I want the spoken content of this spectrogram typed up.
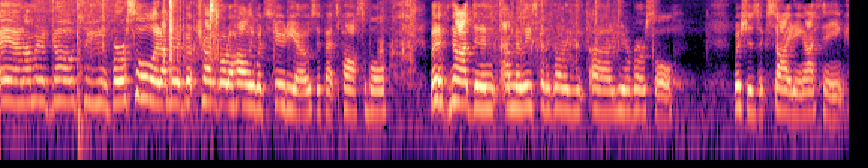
And I'm going to go to Universal and I'm going to try to go to Hollywood Studios if that's possible. But if not, then I'm at least going to go to uh, Universal, which is exciting, I think.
